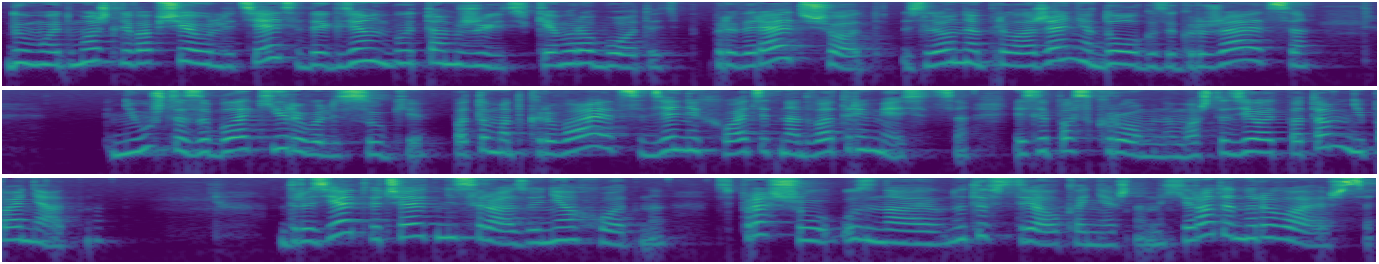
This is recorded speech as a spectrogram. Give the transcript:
Думает, может ли вообще улететь, да и где он будет там жить, кем работать. Проверяет счет. Зеленое приложение долго загружается. Неужто заблокировали, суки? Потом открывается, денег хватит на 2-3 месяца. Если по-скромному, а что делать потом, непонятно. Друзья отвечают не сразу и неохотно. Спрошу, узнаю. Ну ты встрял, конечно. Нахера ты нарываешься?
